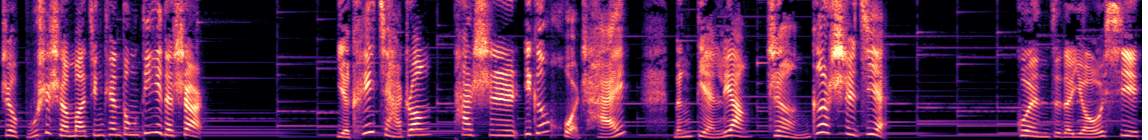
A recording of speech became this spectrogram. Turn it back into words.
这不是什么惊天动地的事儿。也可以假装它是一根火柴，能点亮整个世界。棍子的游戏，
